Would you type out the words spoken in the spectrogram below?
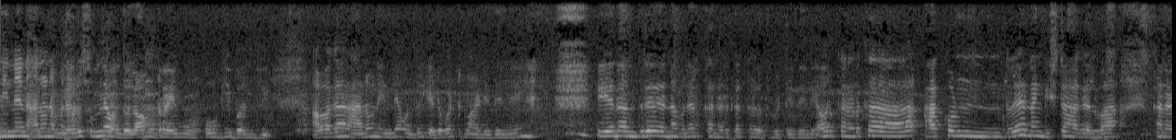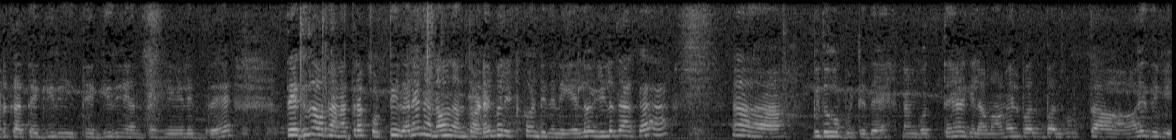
ನಿನ್ನೆ ನಾನು ನಮ್ಮ ಮನೆಯವರು ಸುಮ್ಮನೆ ಒಂದು ಲಾಂಗ್ ಡ್ರೈವ್ ಹೋಗಿ ಬಂದ್ವಿ. ಆವಾಗ ನಾನು ನಿನ್ನೆ ಒಂದು ಎಡವಟ್ಟು ಮಾಡಿದ್ದೀನಿ. ಏನಂದರೆ ನಮ್ಮ ಮನೆಯವ್ರು ಕನ್ನಡಕ ಕಳೆದ್ಬಿಟ್ಟಿದ್ದೀನಿ ಅವ್ರು ಕನ್ನಡಕ ಹಾಕ್ಕೊಂಡ್ರೆ ನಂಗೆ ಇಷ್ಟ ಆಗಲ್ವಾ? ಕನ್ನಡಕ ತೆಗಿರಿ ತೆಗಿರಿ ಅಂತ ಹೇಳಿದ್ದೆ ತೆಗೆದು ಅವ್ರು ನನ್ನ ಹತ್ರ ಕೊಟ್ಟಿದ್ದಾರೆ. ನಾನು ನನ್ನ ತೊಡೆ ಮೇಲೆ ಇಟ್ಕೊಂಡಿದ್ದೀನಿ. ಎಲ್ಲೋ ಇಳಿದಾಗ ಬಿದ್ದೋಗ್ಬಿಟ್ಟಿದೆ ನಂಗೆ ಗೊತ್ತೇ ಆಗಿಲ್ಲ. ಆಮೇಲೆ ಬಂದು ಬಂದು ಹುಡುಕ್ತಾ ಇದ್ದೀವಿ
